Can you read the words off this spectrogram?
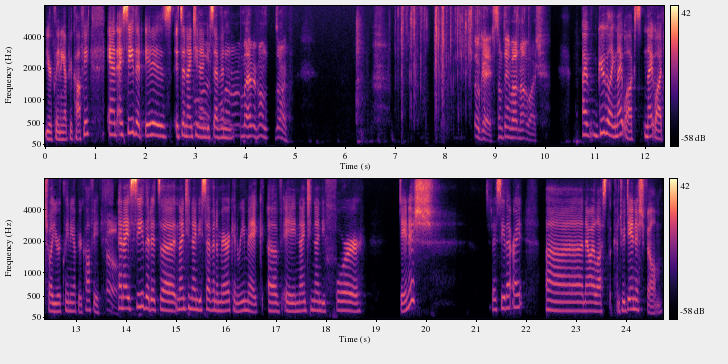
you're cleaning up your coffee, and I see that it is. It's a 1997. Hold on, hold on, my headphones on. Okay, something about not watch. I'm googling Night Walks, Night Watch while you were cleaning up your coffee, Oh, and I see that it's a 1997 American remake of a 1994 Danish. Did I see that right? Uh, now I lost the country. Danish film,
